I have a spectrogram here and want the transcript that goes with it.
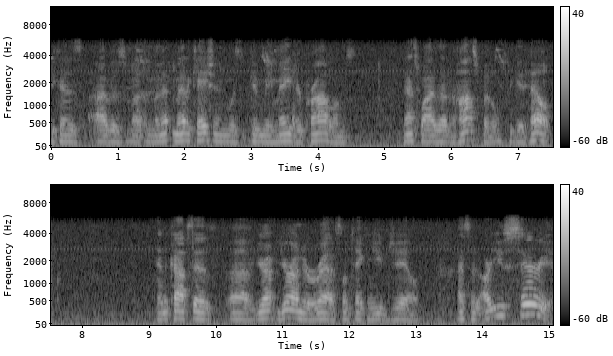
because I was my, my medication was giving me major problems. That's why I was at the hospital to get help. And the cop says, uh, "You're you're under arrest. I'm taking you to jail." I said, "Are you serious?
